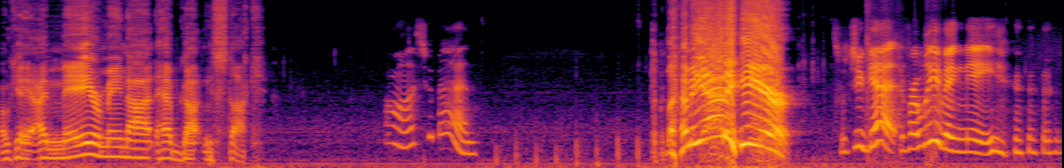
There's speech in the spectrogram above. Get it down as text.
Okay, I may or may not have gotten stuck. Oh, that's too bad. Let me out of here! That's what you get for leaving me.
